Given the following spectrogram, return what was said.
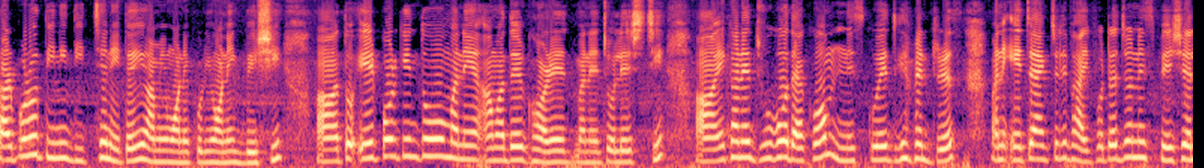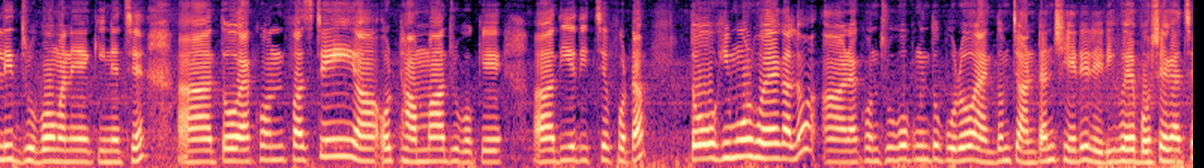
তারপরেও তিনি দিচ্ছেন এটাই আমি মনে করি অনেক বেশি। তো এরপর কিন্তু মানে আমাদের ঘরে মানে চলে এসেছি। এখানে ধ্রুব দেখো স্কুয়েজ গেমের ড্রেস মানে এটা অ্যাকচুয়ালি ভাইফোঁটার জন্য স্পেশালি ধ্রুব মানে কিনেছে। তো এখন ফার্স্টেই ওর ঠাম্মা ধ্রুবকে দিয়ে দিচ্ছে ফোঁটা। তো হিমুর হয়ে গেল, আর এখন ধ্রুব কিন্তু পুরো একদম চান টান সেরে রেডি হয়ে বসে গেছে,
